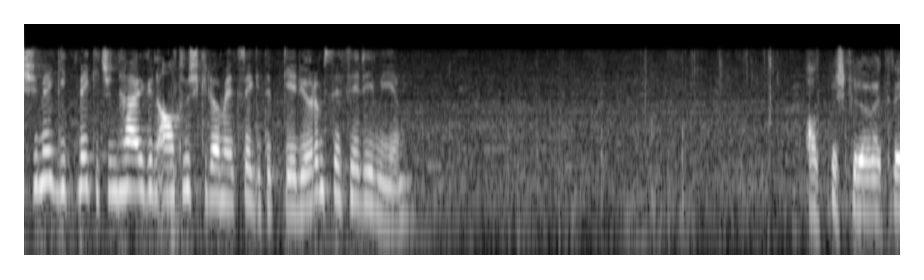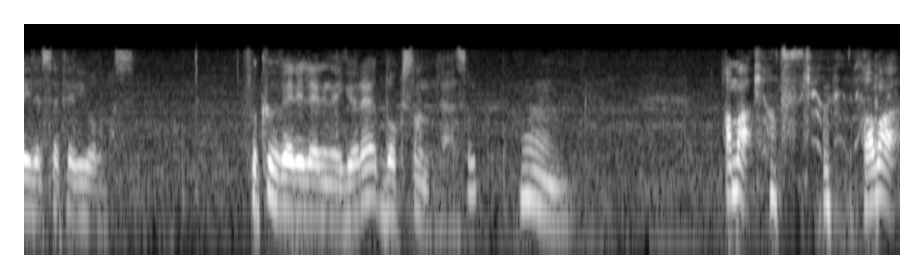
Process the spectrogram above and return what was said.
İşime gitmek için her gün 60 kilometre gidip geliyorum. Seferi miyim? 60 kilometre ile seferi olmaz. Fıkıh verilerine göre 90 lazım. Hmm. Ama 30 kilometre. ama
